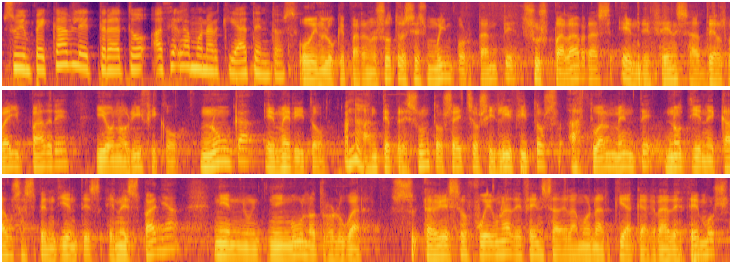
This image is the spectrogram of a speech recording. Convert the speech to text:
su impecable trato hacia la monarquía. Atentos. O en lo que para nosotros es muy importante, sus palabras en defensa del rey padre y honorífico, nunca emérito. Ante presuntos hechos ilícitos, actualmente no tiene causas pendientes en España ni en ningún otro lugar. Eso fue una defensa de la monarquía que agradecemos,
